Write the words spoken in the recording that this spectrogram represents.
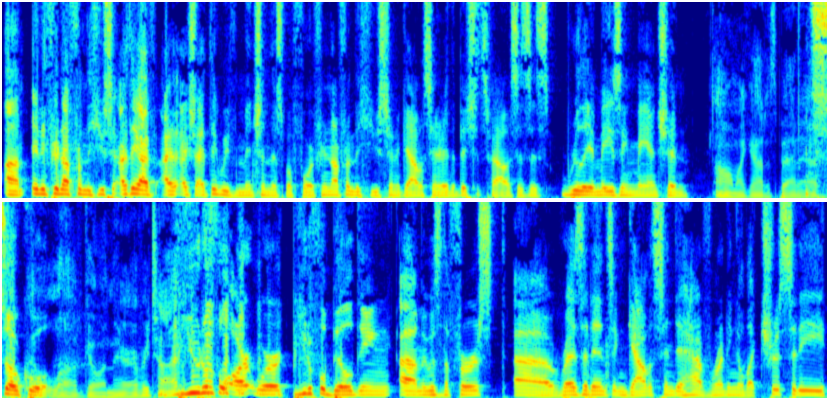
Um, and if you're not from the Houston, I think I've I, actually I think we've mentioned this before. If you're not from the Houston or Galveston area, the Bishop's Palace is this really amazing mansion. Oh my god, it's badass. It's so cool. I love going there every time. Beautiful artwork, beautiful building. Um, it was the first uh, residence in Galveston to have running electricity,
